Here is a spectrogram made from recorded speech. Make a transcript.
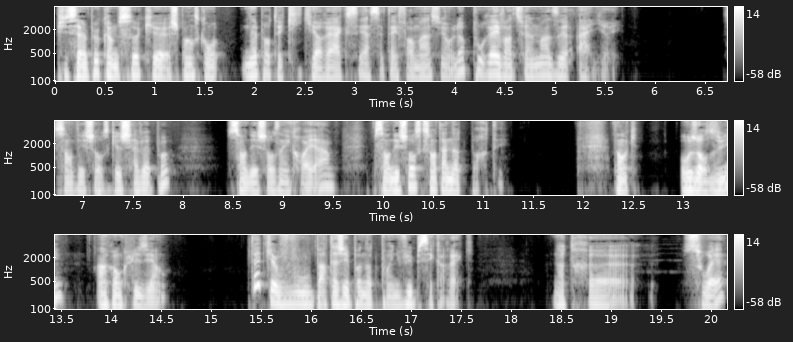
Puis c'est un peu comme ça que je pense qu'on n'importe qui qui aurait accès à cette information-là pourrait éventuellement dire aïe aïe. Ce sont des choses que je savais pas. Ce sont des choses incroyables. Puis ce sont des choses qui sont à notre portée. Donc, aujourd'hui, en conclusion, peut-être que vous partagez pas notre point de vue, puis c'est correct. Notre euh, souhait,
